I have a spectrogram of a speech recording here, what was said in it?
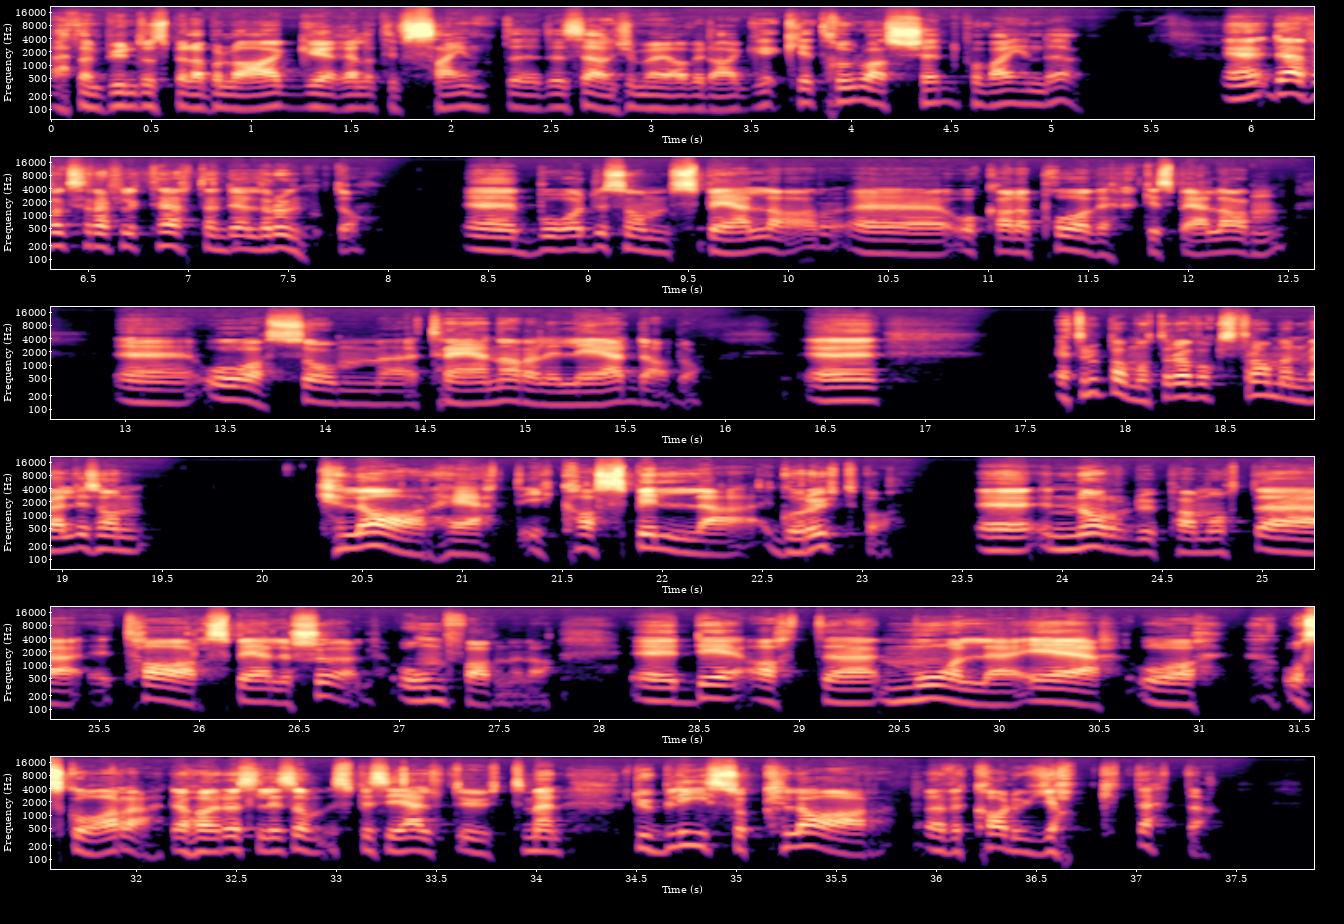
at en begynte å spille på lag relativt seint, det, det ser en ikke mye av i dag. Hva tror du har skjedd på veien der? Eh, det har jeg faktisk reflektert en del rundt. da. Eh, både som spiller, eh, og hva det påvirker spilleren, eh, og som eh, trener eller leder. da. Eh, jeg tror på en måte det har vokst fram en veldig sånn klarhet i hva spillet går ut på. Eh, når du på en måte tar spillet sjøl og omfavner det. Eh, det at eh, målet er å, å score, Det høres liksom spesielt ut, men du blir så klar over hva du jakter etter.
